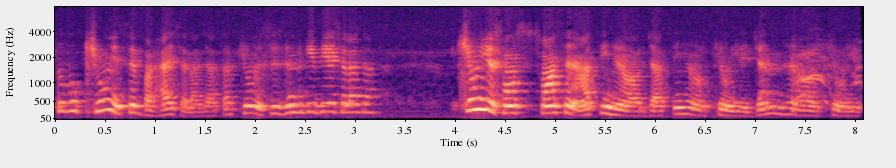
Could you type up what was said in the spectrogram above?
तो वो क्यों इसे बढ़ाए चला जाता? क्यों इसे ज़िंदगी दिए चला जाता? क्यों ये श्वासें आती हैं और जाती हैं? और क्यों ये जन्म है? और क्यों ये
